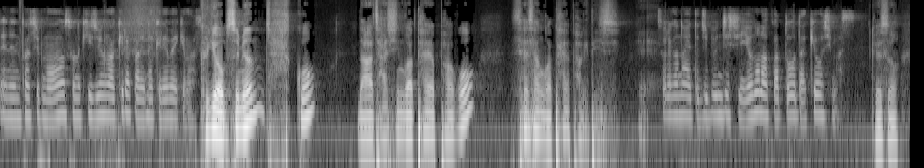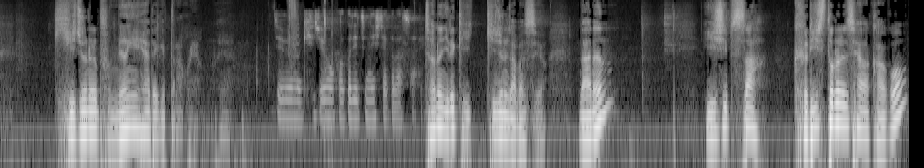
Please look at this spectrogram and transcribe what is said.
青年たちもその基準が明らかでなければいけません。 그게 없으면 자꾸 나 자신과 타협하고 세상과 타협하게 돼 있어요. それがないと自分自身世の中と妥協します。 그래서 기준을 분명히 해야 되겠더라고요. 自分の基準を確実にしてください。 저는 이렇게 기준을 잡았어요. 나는 24 그리스도를 생각하고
